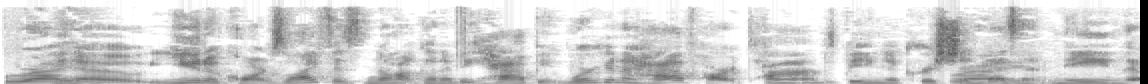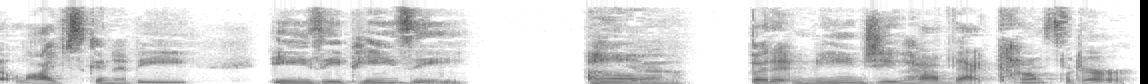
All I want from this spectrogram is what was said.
right. you know, unicorns. Life is not going to be happy. We're going to have hard times. Being a Christian Right. doesn't mean that life's going to be easy peasy. Um, Yeah. but it means you have that comforter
